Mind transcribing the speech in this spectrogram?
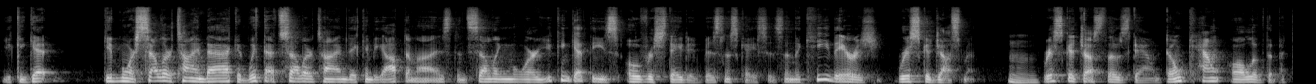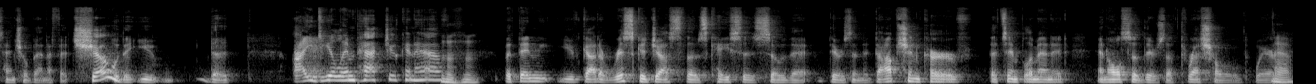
you can get give more seller time back and with that seller time they can be optimized and selling more you can get these overstated business cases and the key there is risk adjustment Mm-hmm. Risk adjust those down. Don't count all of the potential benefits. Show that you the ideal impact you can have, mm-hmm. but then you've got to risk adjust those cases so that there's an adoption curve that's implemented and also there's a threshold where yeah.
